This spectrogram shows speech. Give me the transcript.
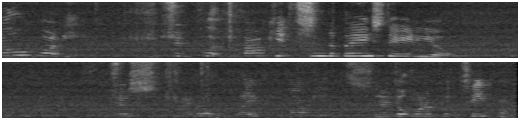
nobody should put pockets in the Bey Stadium. Just, I don't like pockets, and I don't want to put tape on it.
